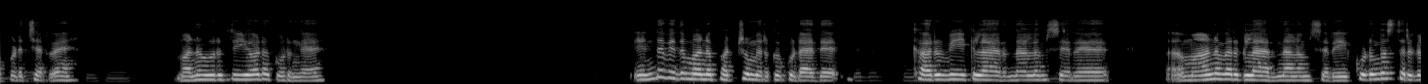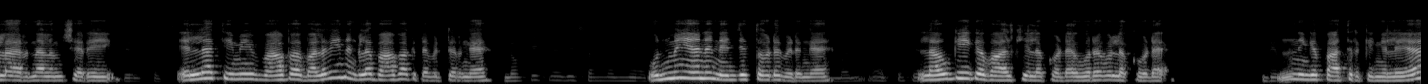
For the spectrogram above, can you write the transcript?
ஒப்படைச்சிடுறேன் மன உறுதியோட கொடுங்க. எந்த விதமான பற்றும் இருக்கக்கூடாது கருவிகளா இருந்தாலும் சரி மாணவர்களா இருந்தாலும் சரி குடும்பஸ்தர்களா இருந்தாலும் சரி எல்லாத்தையுமே பாபா பலவீனங்களை பாபா கிட்ட விட்டுருங்க. உண்மையான நெஞ்சத்தோட விடுங்க. லௌகீக வாழ்க்கையில கூட உறவுல கூட. நீங்க பாத்திருக்கீங்க இல்லையா?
